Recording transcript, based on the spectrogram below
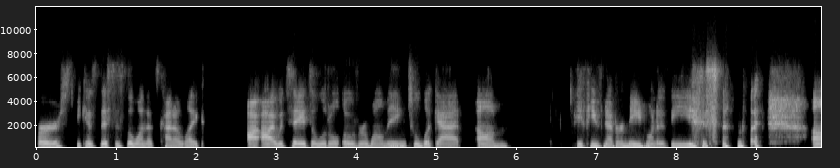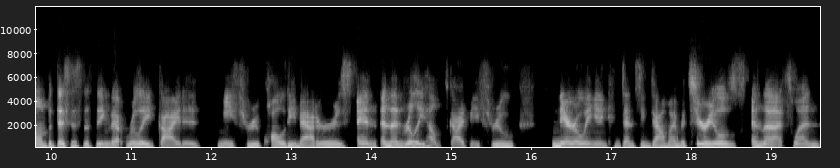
first because this is the one that's kind of like, I, I would say it's a little overwhelming to look at um, if you've never made one of these. but, um, but this is the thing that really guided me through quality matters and, and then really helped guide me through narrowing and condensing down my materials. And that's when,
